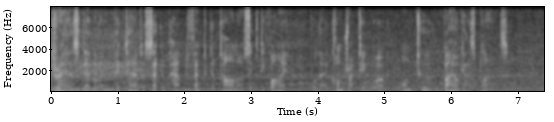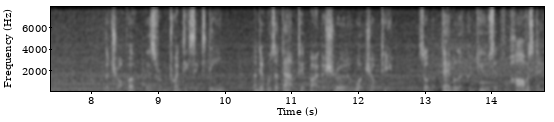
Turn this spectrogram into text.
Andreas Daebeler picked out a second-hand Fendt Katana 65 for their contracting work on two biogas plants. The chopper is from 2016 and it was adapted by the Schroeder workshop team so that Daebeler could use it for harvesting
